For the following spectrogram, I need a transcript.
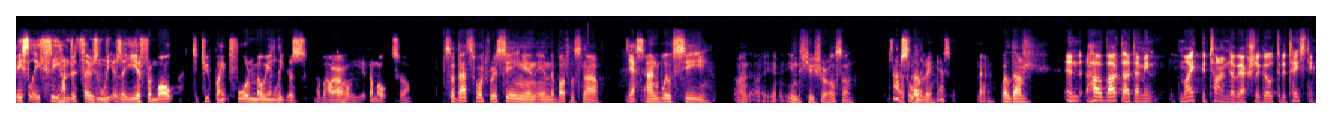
basically 300,000 litres a year for malt to 2.4 million litres of alcohol wow. a year for malt so. So that's what we're seeing in in the bottles now. Yes. And we'll see on, in the future also. Absolutely yes yeah, well done and how about that i mean it might be time that we actually go to the tasting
